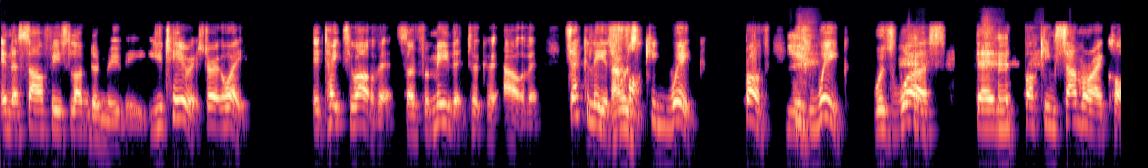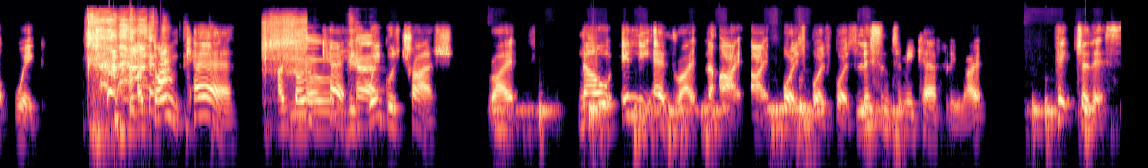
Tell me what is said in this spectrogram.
in a Southeast London movie, you'd hear it straight away. It takes you out of it. So for me, that took it out of it. Secondly, his was- fucking wig, bruv. His wig was worse than fucking Samurai Cop wig. I don't care. I don't No care. His wig was trash, right? Now, in the end, right? No, all right, all right, boys, boys, boys, listen to me carefully, right? Picture this.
